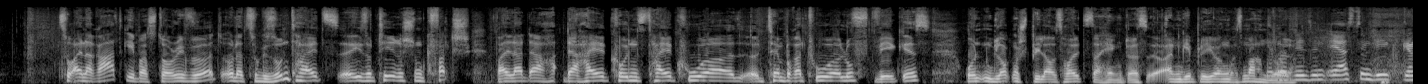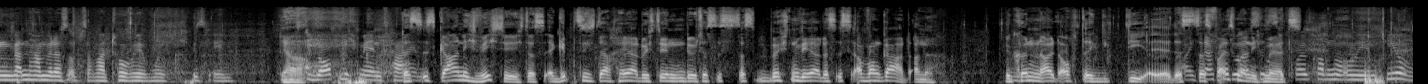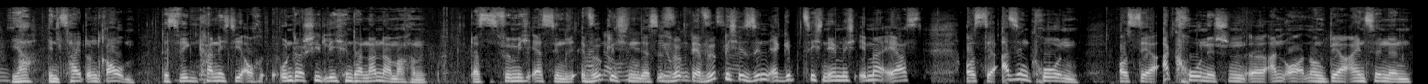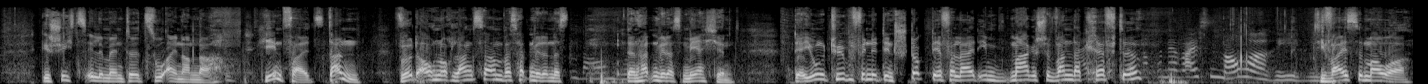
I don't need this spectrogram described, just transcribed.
zu einer Ratgeberstory wird oder zu gesundheitsesoterischem Quatsch, weil da der, der Heilkunst, Heilkur, äh, Temperatur, Luftweg ist und ein Glockenspiel aus Holz da hängt, das äh, angeblich irgendwas machen Ja, aber soll. wir sind erst den Weg gegangen, dann haben wir das Observatorium richtig gesehen. Du Ja. bist überhaupt nicht mehr in Time. Das ist gar nicht wichtig. Das ergibt sich daher durch den, durch das ist, das möchten wir ja, das ist Avantgarde, Anne. Wir können halt auch die, die äh, das, Ich das dachte, weiß man nicht jetzt mehr die jetzt. Das ist für mich erst den wirklichen, das ist wirklich, der wirkliche Sinn ergibt sich nämlich immer erst aus der asynchronen, aus der achronischen äh, Anordnung der einzelnen Geschichtselemente zueinander. Jedenfalls, dann wird auch noch langsam, was hatten wir dann das, dann hatten wir das Märchen. Der junge Typ findet den Stock, der verleiht ihm magische Wanderkräfte. Von der weißen Mauer reden. Die weiße Mauer.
